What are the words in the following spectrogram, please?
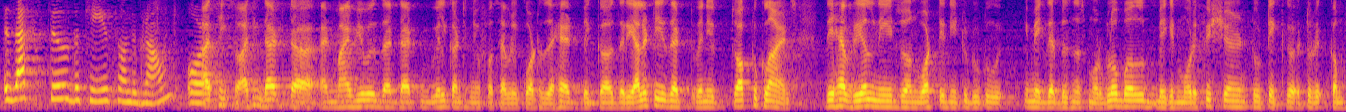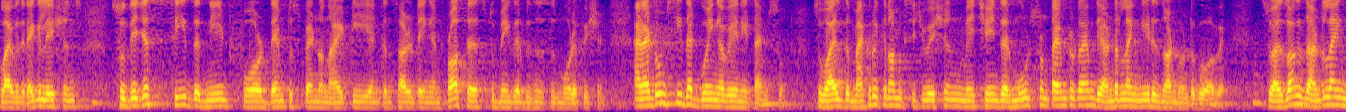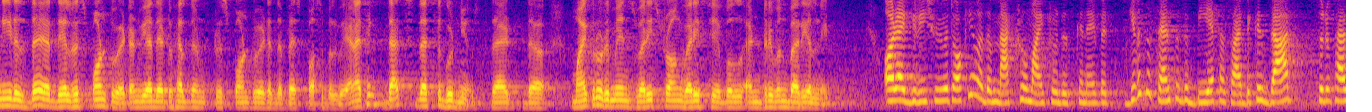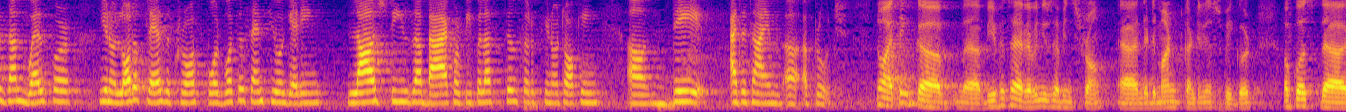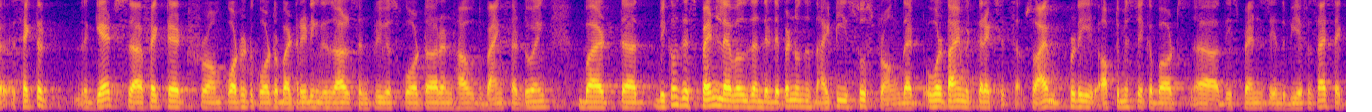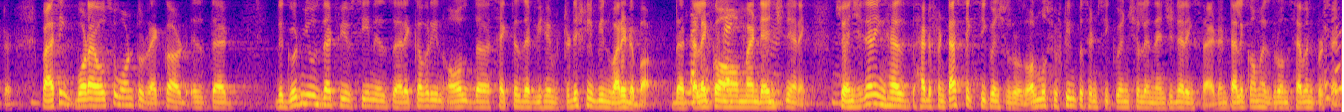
is that still the case on the ground or? I think so. I think that uh, and my view is that that will continue for several quarters ahead because the reality is that when you talk to clients they have real needs on what they need to do to make their business more global, make it more efficient, to take uh, to comply with regulations. So they just see the need for them to spend on IT and consulting and process to make their businesses more efficient. And I don't see that going away anytime soon. So while the macroeconomic situation may change their moods from time to time, the underlying need is not going to go away. So as long as the underlying need is there, they'll respond to it, and we are there to help them respond to it in the best possible way. And I think that's that's the good news that the micro remains very strong, very stable, and driven by real need. All right, Girish, we were talking about the macro micro disconnect, but give us a sense of the BFSI because that sort of has done well for you know a lot of players across board. What's the sense you are getting large deals are back or people are still sort of, you know, talking uh, day at a time uh, approach? No, I think uh, uh BFSI revenues have been strong and the demand continues to be good. Of course, the sector gets affected from quarter to quarter by trading results in previous quarter and how the banks are doing. But uh, because the spend levels and their dependence on IT is so strong that over time it corrects itself. So I'm pretty optimistic about uh, the spends in the BFSI sector. But I think what I also want to record is that the good news that we have seen is a recovery in all the sectors that we have traditionally been worried about, the like telecom and mm-hmm. engineering. Mm. So engineering has had a fantastic sequential growth, almost 15% sequential in the engineering side, and telecom has grown 7%.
